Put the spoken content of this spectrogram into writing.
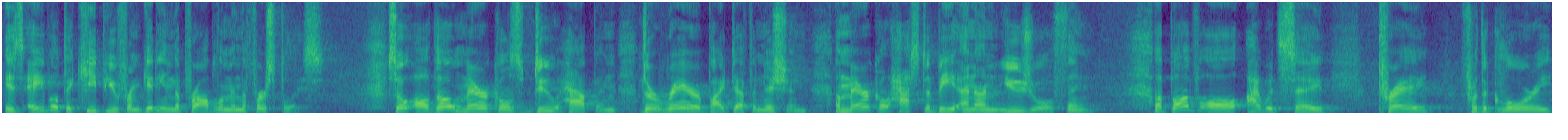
is able to keep you from getting the problem in the first place. So, although miracles do happen, they're rare by definition. A miracle has to be an unusual thing. Above all, I would say, pray for the glory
